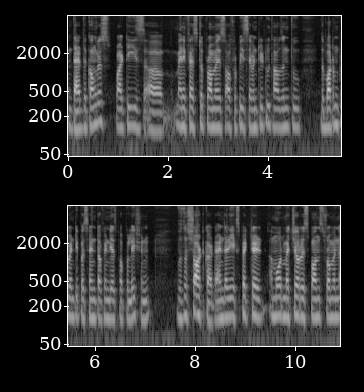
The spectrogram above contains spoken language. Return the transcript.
that the Congress Party's uh, manifesto promise of rupees 72,000 to the bottom 20% of India's population was a shortcut and that he expected a more mature response from an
